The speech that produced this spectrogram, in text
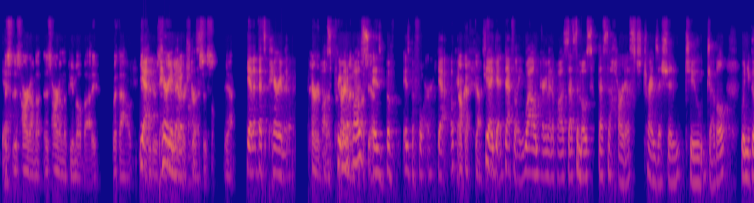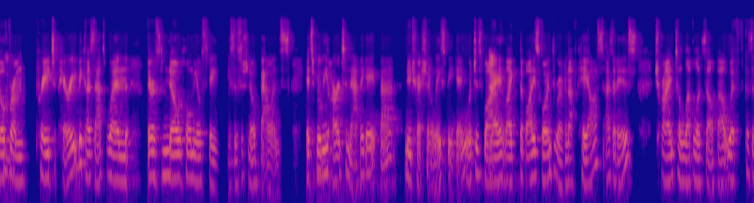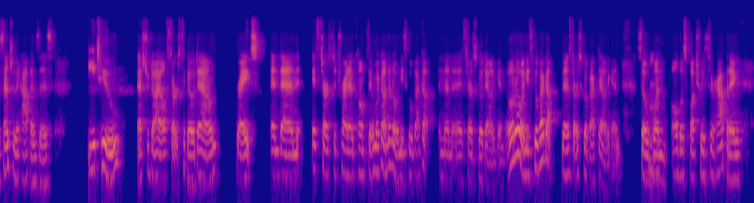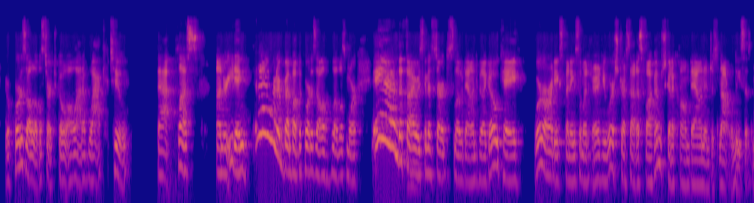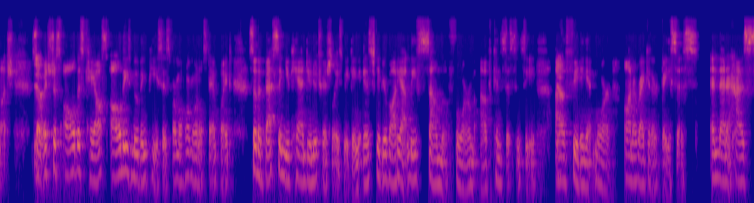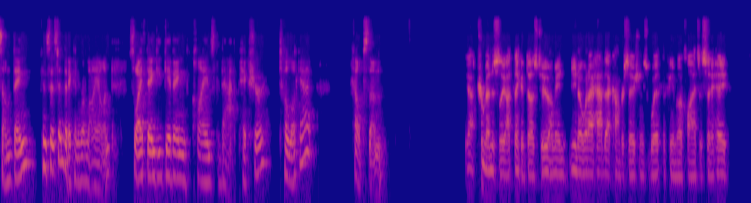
yeah. it's, it's hard on the, it's hard on the female body without yeah perimenopause stresses. Yeah. Yeah. That, that's perimenopause perimenopause. Premenopause yeah. is be- is before. Yeah. Okay. Okay. Gotcha. Yeah. Yeah. Definitely. While in perimenopause, that's the most that's the hardest transition to juggle when you go mm-hmm. from pre to peri because that's when there's no homeostasis, there's no balance. It's really mm-hmm. hard to navigate that nutritionally speaking, which is why yeah. like the body's going through enough chaos as it is, trying to level itself out with because essentially what happens is E2 estradiol starts to go down, right? And then it starts to try to compensate. Oh my God, no, no, it needs to go back up. And then it starts to go down again. Oh no, it needs to go back up. Then it starts to go back down again. So mm-hmm. when all those fluctuations are happening, your cortisol levels start to go all out of whack too. That plus under eating, eh, we're going to bump up the cortisol levels more. And the thyroid is going to start to slow down to be like, okay, we're already expending so much energy. We're stressed out as fuck. I'm just going to calm down and just not release as much. So yeah. it's just all this chaos, all these moving pieces from a hormonal standpoint. So the best thing you can do, nutritionally speaking, is to give your body at least some form of consistency yeah. of feeding it more on a regular basis. And then it has something consistent that it can rely on. So I think giving clients that picture to look at helps them yeah, tremendously. I think it does too. I mean, you know, when I have that conversations with the female clients and say, hey,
